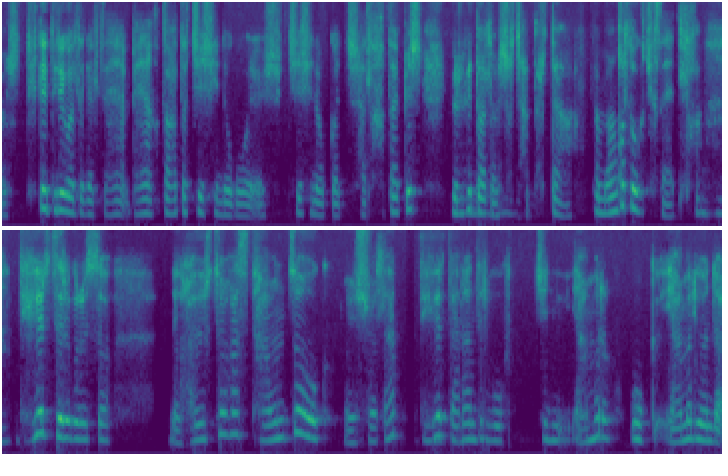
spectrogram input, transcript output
Гэхдээ тэрийг бол ингээл байнга за одоо чи шинэ үг чи шинэ үг гэж шалгахтай биш. Ерөнхийд бол унших чадвартай байгаа. Тэгээ Монгол үг ч гэсэн адилхан. Тэгэхээр зэрэг ерөөсөө нэг 200-аас 500 үг уншуулад тэгэхээр дараа нь тэр үг чинь ямар үг ямар юунд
